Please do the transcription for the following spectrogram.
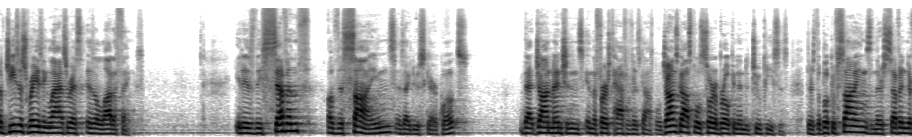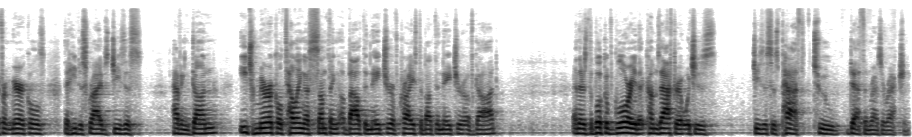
of Jesus raising Lazarus is a lot of things. It is the seventh of the signs, as I do scare quotes, that John mentions in the first half of his gospel. John's gospel is sort of broken into two pieces. There's the book of signs, and there's seven different miracles that he describes Jesus having done, each miracle telling us something about the nature of Christ, about the nature of God. And there's the book of glory that comes after it, which is Jesus' path to death and resurrection.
